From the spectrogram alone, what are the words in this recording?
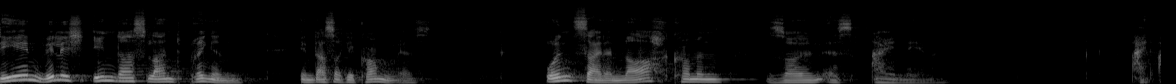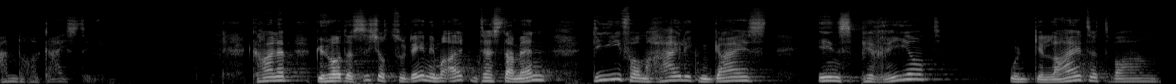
den will ich in das Land bringen, in das er gekommen ist, und seine Nachkommen sollen es einnehmen ein anderer Geist in ihm. Kaleb gehörte sicher zu denen im Alten Testament, die vom Heiligen Geist inspiriert und geleitet waren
